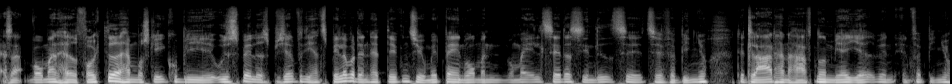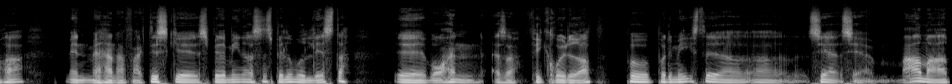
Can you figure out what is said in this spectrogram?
altså, hvor man havde frygtet, at han måske kunne blive udspillet, specielt fordi han spiller på den her defensive midtbane, hvor man normalt sætter sin lid til, til Fabinho. Det er klart, at han har haft noget mere hjælp, end, end Fabinho har, men, men han har faktisk øh, spillet, mener også, han spillet mod Leicester, øh, hvor han altså, fik ryddet op på, på det meste, og, og ser, ser meget, meget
